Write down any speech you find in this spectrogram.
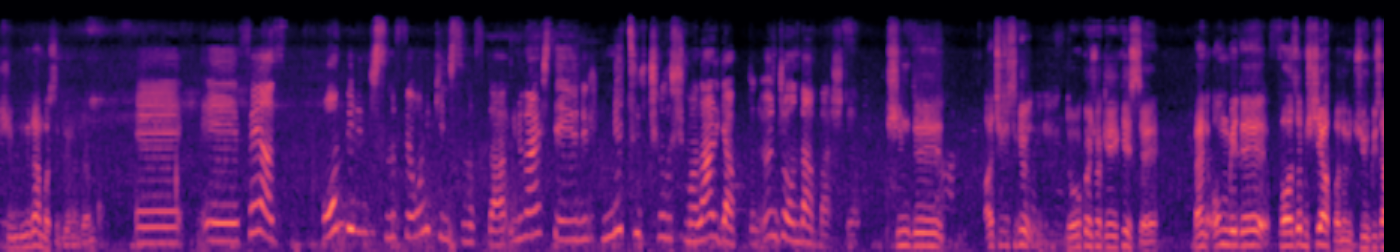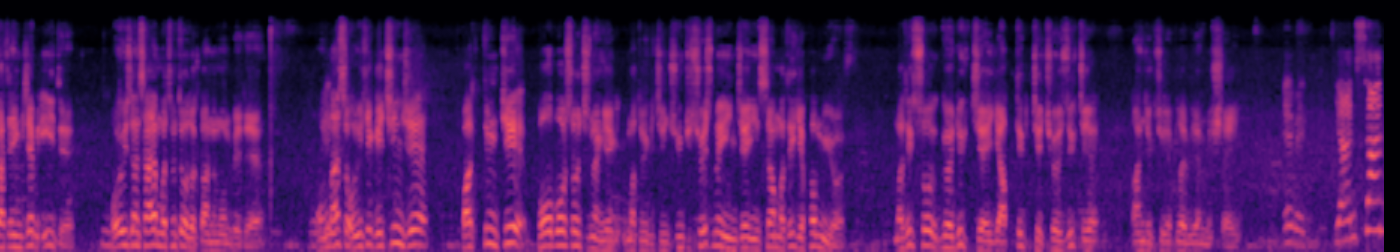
Şimdi neden bahsediyorum hocam? E, e, Feyyaz, 11. sınıf ve 12. sınıfta üniversiteye yönelik ne tür çalışmalar yaptın? Önce ondan başlayalım. Şimdi, açıkçası doğru konuşmak gerekirse, ben 11'de fazla bir şey yapmadım çünkü zaten İngilizcem iyiydi. O yüzden sadece matematiğe odaklandım 11'de. Ondan sonra 12'ye geçince baktım ki bol bol soru çözmem gerek matematik için. Çünkü çözmeyince insan matematik yapamıyor. Matematik soru gördükçe, yaptıkça, çözdükçe ancak yapılabilen bir şey. Evet. Yani sen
